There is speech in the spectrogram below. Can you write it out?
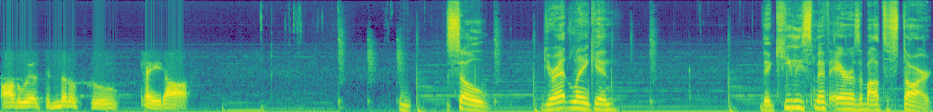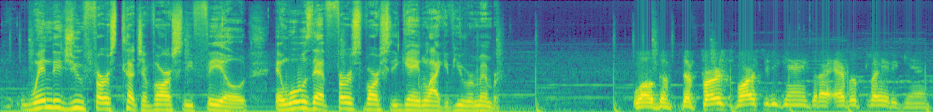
all the way up to middle school paid off. So you're at Lincoln. The Keely Smith era is about to start. When did you first touch a varsity field, and what was that first varsity game like, if you remember? Well, the the first varsity game that I ever played against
